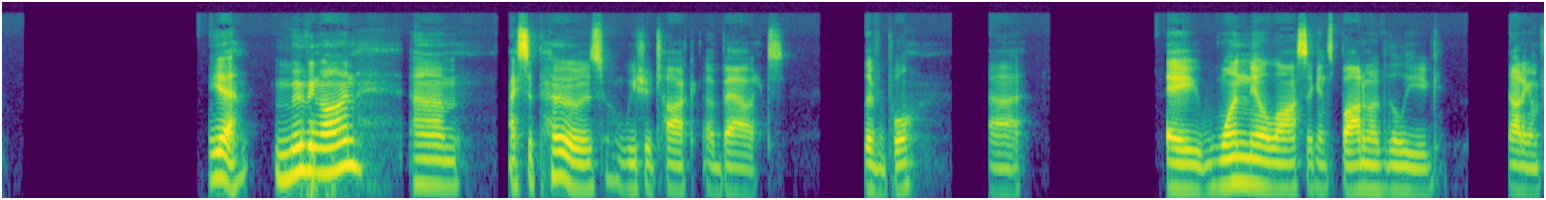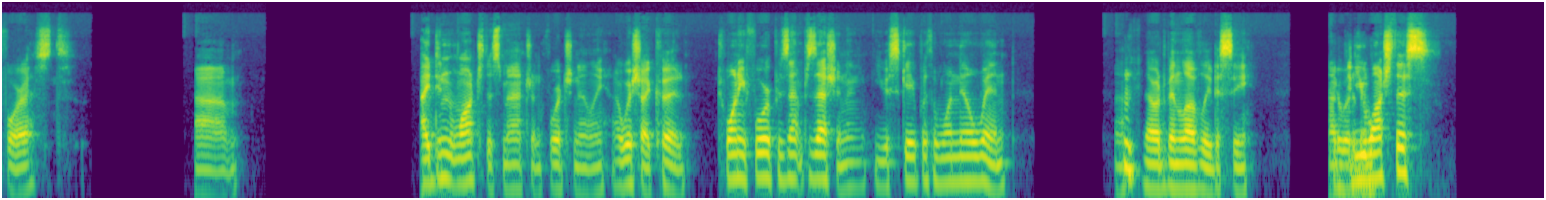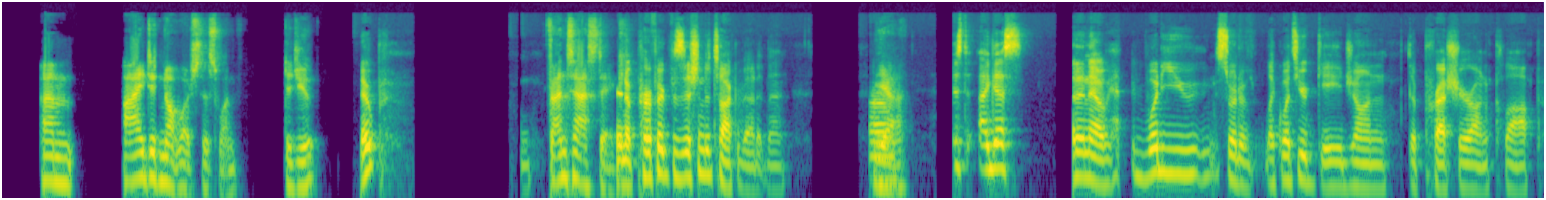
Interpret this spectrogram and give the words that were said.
yeah, moving on. Um, I suppose we should talk about Liverpool. Uh, a 1 0 loss against bottom of the league, Nottingham Forest. Um, I didn't watch this match, unfortunately. I wish I could. 24% possession, and you escape with a 1 0 win. Uh, that would have been lovely to see. Uh, did you been. watch this? Um, I did not watch this one. Did you? Nope. Fantastic. in a perfect position to talk about it then. Um, yeah. Just, I guess, I don't know. What do you sort of like? What's your gauge on the pressure on Klopp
